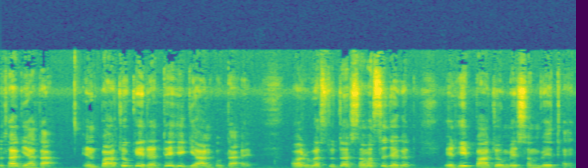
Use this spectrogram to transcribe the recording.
तथा ज्ञाता, इन पाँचों के रहते ही ज्ञान होता है और वस्तुतः समस्त जगत इन्हीं पाँचों में संवेद है।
